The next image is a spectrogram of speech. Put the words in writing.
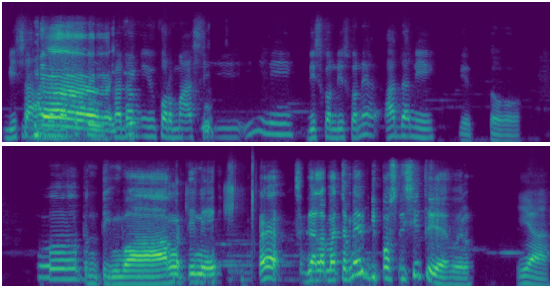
bisa ada Nah, tuh itu- kadang informasi ini nih diskon-diskonnya ada nih gitu. Oh, penting banget ini. Eh, segala macamnya di post di situ ya, Will. Iya,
